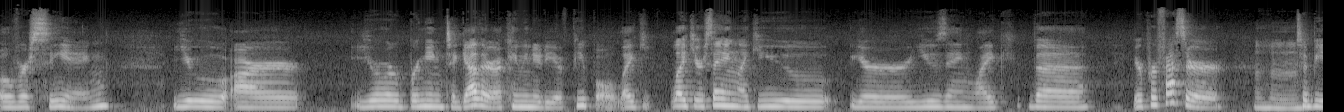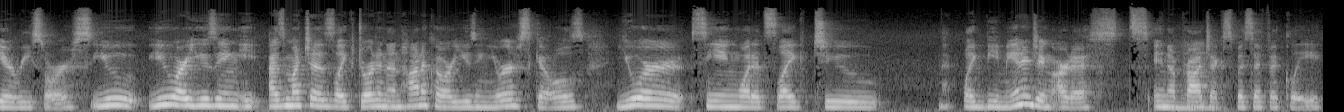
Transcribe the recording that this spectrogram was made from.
overseeing, you are you're bringing together a community of people. Like like you're saying like you you're using like the your professor Mm-hmm. to be a resource. You you are using as much as like jordan and hanako are using your skills you're seeing what it's like to like be managing artists in a mm-hmm. project specifically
